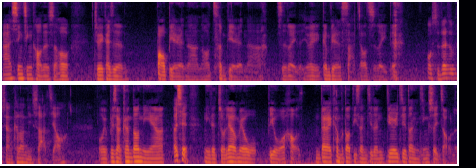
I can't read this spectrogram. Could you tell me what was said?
啊，心情好的时候就会开始抱别人啊，然后蹭别人啊之类的，就会跟别人撒娇之类的。我实在是不想看到你撒娇。我也不想看到你啊！而且你的酒量没有我比我好，你大概看不到第三阶段，第二阶段已经睡着了。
